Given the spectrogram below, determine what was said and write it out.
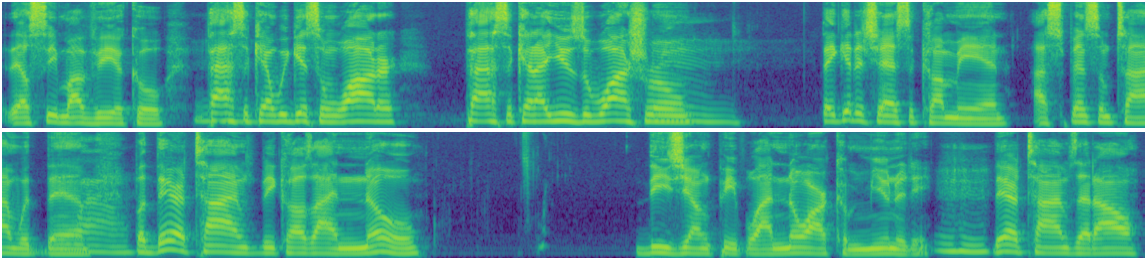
they'll see my vehicle. Pastor, can we get some water? Pastor, can I use the washroom? Mm. They get a chance to come in. I spend some time with them. Wow. But there are times because I know these young people, I know our community. Mm-hmm. There are times that I'll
